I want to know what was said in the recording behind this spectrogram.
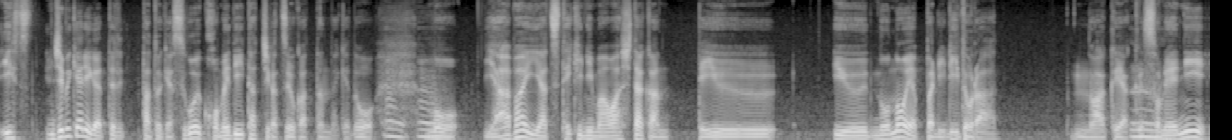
いジム・キャリーがやってた時はすごいコメディタッチが強かったんだけど、うんうん。もうやばいやつ敵に回した感っっていういうののやっぱりリドラーの悪役、うん。それに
